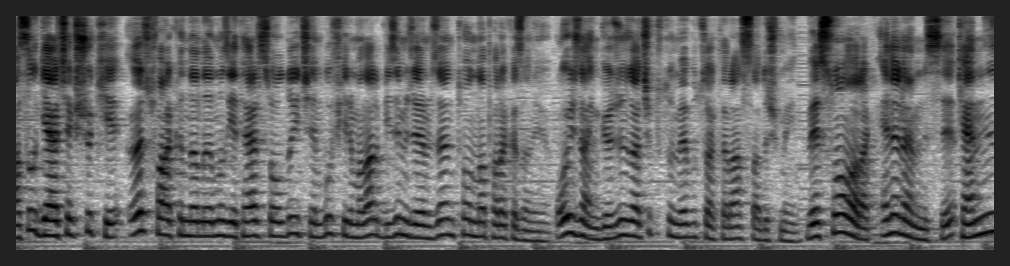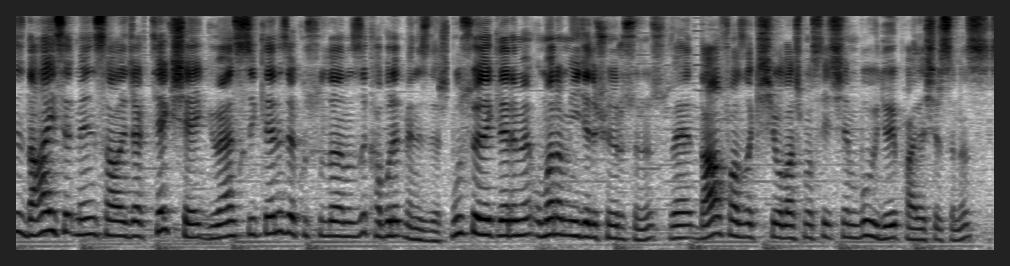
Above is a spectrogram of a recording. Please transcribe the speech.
Asıl gerçek şu ki öz farkındalığımız yetersiz olduğu için bu firmalar bizim üzerimizden tonla para kazanıyor. O yüzden gözünüzü açık tutun ve bu tuzaklara asla düşmeyin. Ve son olarak en önemlisi kendinizi daha iyi hissetmenizi sağlayacak tek şey güvensizlikleriniz ve kusurlarınızı kabul etmenizdir. Bu söylediklerimi umarım iyice düşünürsünüz ve daha fazla kişiye ulaşması için bu videoyu paylaşırsınız.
